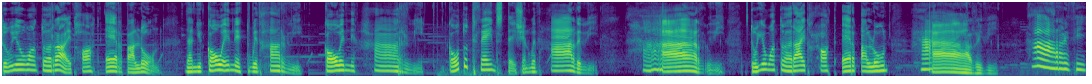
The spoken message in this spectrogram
Do you want to ride hot air balloon? Then you go in it with Harvey. Go in Harvey. Go to train station with Harvey. Harvey. Do you want to ride hot air balloon? Harvey. Harvey.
